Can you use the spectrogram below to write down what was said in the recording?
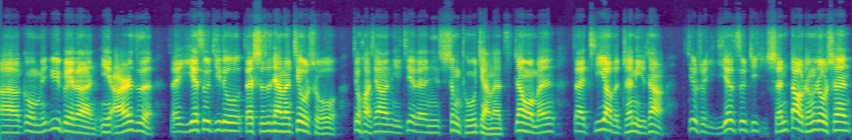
呃，给我们预备了你儿子在耶稣基督在十字架的救赎，就好像你借着你圣徒讲的，让我们在基要的真理上就是耶稣基神道成肉身，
